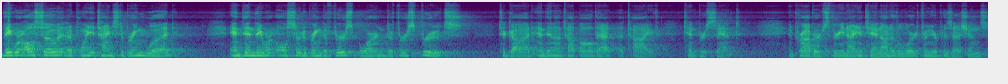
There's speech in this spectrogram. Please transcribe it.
they were also at appointed times to bring wood, and then they were also to bring the firstborn, the first fruits to God, and then on top of all that, a tithe, 10%. In Proverbs 3 9 and 10, honor the Lord from your possessions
